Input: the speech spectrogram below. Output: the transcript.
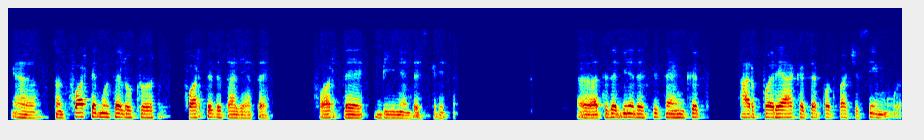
Uh, sunt foarte multe lucruri foarte detaliate foarte bine descrise. Uh, atât de bine descrise încât ar părea că se pot face singur.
